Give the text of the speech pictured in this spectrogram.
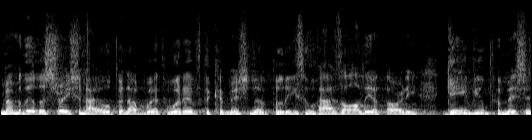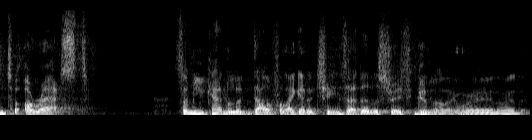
Remember the illustration I opened up with? What if the commissioner of police who has all the authority gave you permission to arrest? Some of you kind of look doubtful. I got to change that illustration because I'm like, wait a minute.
